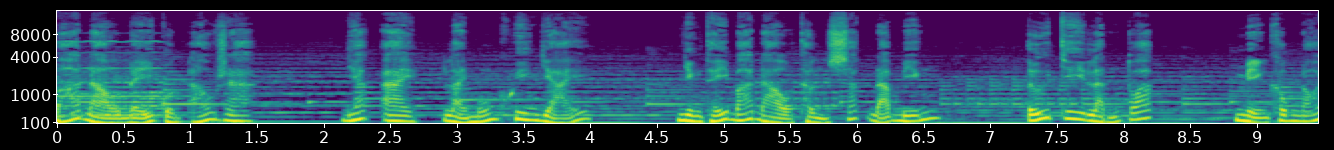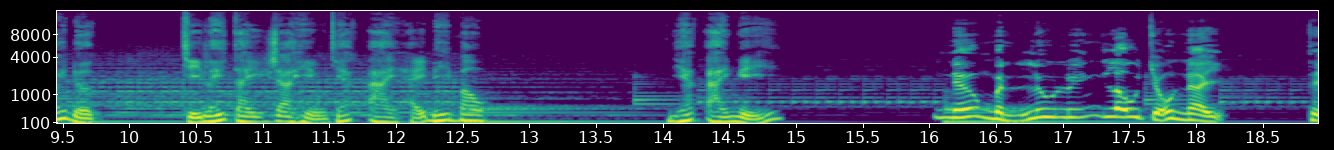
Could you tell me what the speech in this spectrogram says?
Bá đào đẩy quần áo ra. Giác ai lại muốn khuyên giải. Nhưng thấy bá đào thần sắc đã biến. Tứ chi lạnh toát. Miệng không nói được. Chỉ lấy tay ra hiệu giác ai hãy đi mau giác ai nghĩ? Nếu mình lưu luyến lâu chỗ này Thì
